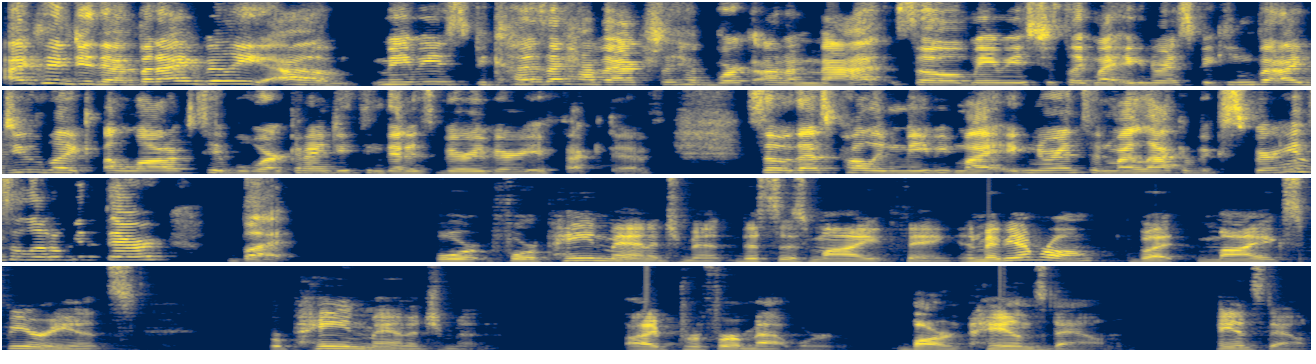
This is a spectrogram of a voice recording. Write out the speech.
I couldn't do that, but I really um maybe it's because I haven't actually had work on a mat, so maybe it's just like my ignorance speaking, but I do like a lot of table work and I do think that it's very very effective. So that's probably maybe my ignorance and my lack of experience a little bit there, but For, for pain management, this is my thing. And maybe I'm wrong, but my experience for pain management, I prefer mat work, bar hands down, hands down.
